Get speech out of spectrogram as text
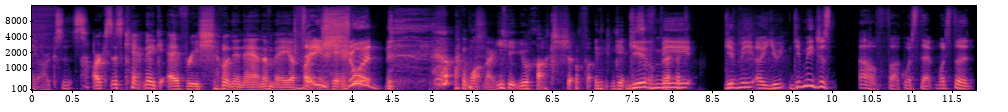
Hey, ArcSys. ArcSys can't make every shonen anime a fighting They game. should I want my Yu Yu Hakusho fighting game. give so me, give me a you, give me just. Oh fuck, what's that? What's the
